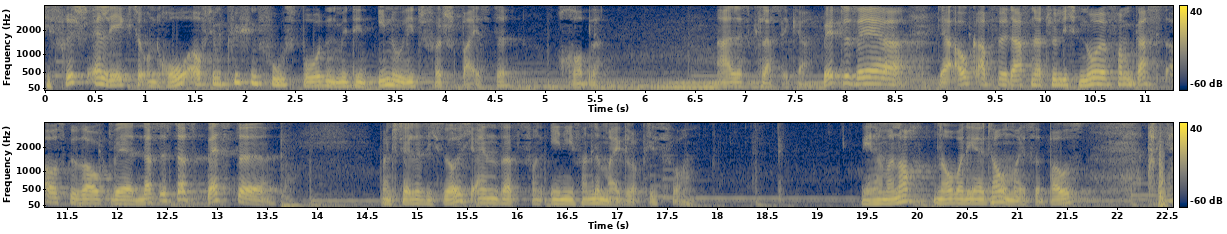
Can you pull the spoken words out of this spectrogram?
Die frisch erlegte und roh auf dem Küchenfußboden mit den Inuit verspeiste Robbe. Alles Klassiker. Bitte sehr, der Augapfel darf natürlich nur vom Gast ausgesaugt werden. Das ist das Beste. Man stelle sich solch einen Satz von Eni van de Maiglockies vor. Wen haben wir noch? Nobody at home, I suppose. Ach ja,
